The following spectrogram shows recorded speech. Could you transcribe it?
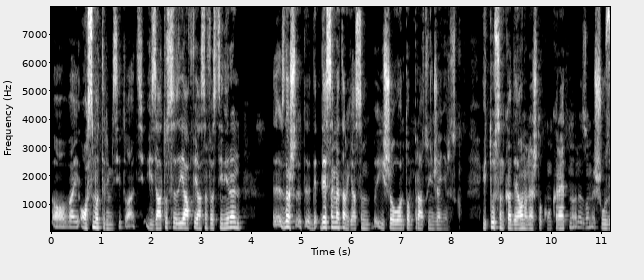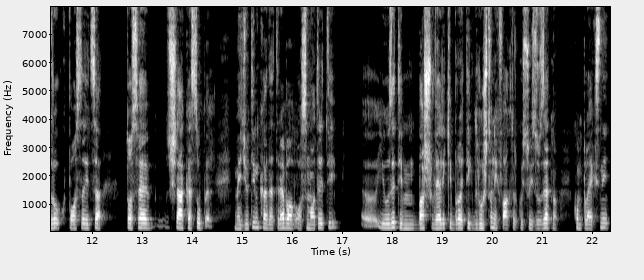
ovaj, osmotrim situaciju. I zato se, ja, ja sam fasciniran znaš, gde sam ja tamo? Ja sam išao u tom pravcu inženjerskom. I tu sam kada je ono nešto konkretno, razumeš, uzrok, posledica, to sve šljaka super. Međutim, kada treba osmotriti i uzeti baš veliki broj tih društvenih faktora koji su izuzetno kompleksni,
